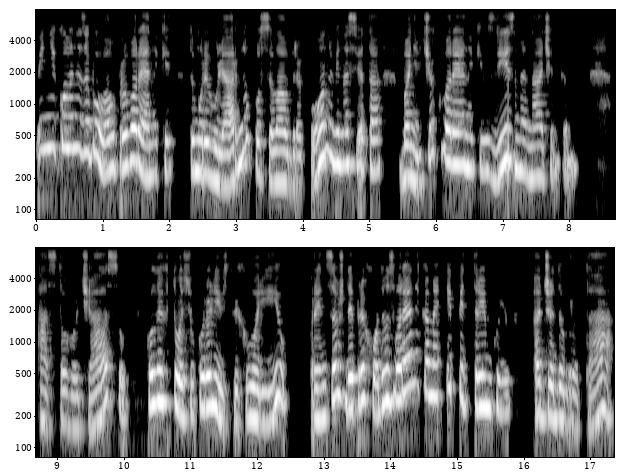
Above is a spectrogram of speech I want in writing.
він ніколи не забував про вареники, тому регулярно посилав драконові на свята банячок вареників з різними начинками. А з того часу, коли хтось у королівстві хворів, принц завжди приходив з варениками і підтримкою, адже доброта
